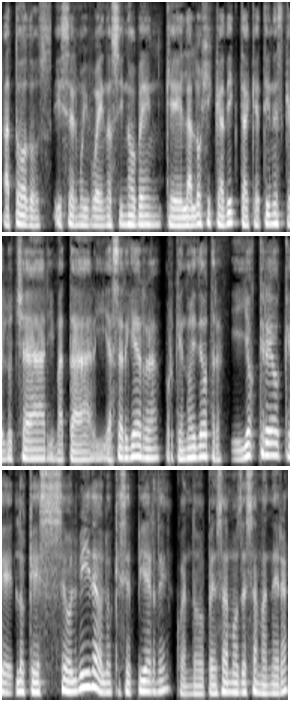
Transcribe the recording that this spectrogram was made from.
a todos y ser muy buenos y no ven que la lógica dicta que tienes que luchar y matar y hacer guerra porque no hay de otra. Y yo creo que lo que se olvida o lo que se pierde cuando pensamos de esa manera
